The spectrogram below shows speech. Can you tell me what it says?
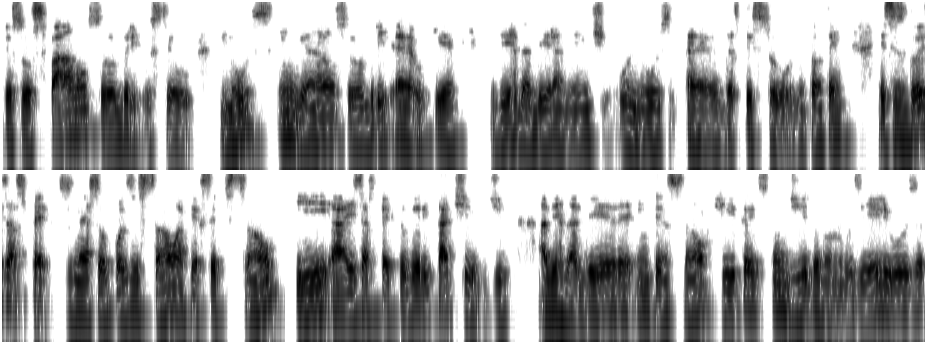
pessoas falam sobre o seu nus enganam sobre é, o que é verdadeiramente o nus é, das pessoas. Então, tem esses dois aspectos, né, oposição à percepção e a esse aspecto veritativo, de a verdadeira intenção fica escondida no nus. E ele usa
